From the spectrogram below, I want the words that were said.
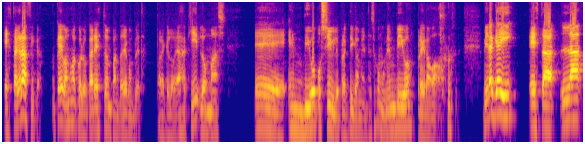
esta gráfica. Ok, vamos a colocar esto en pantalla completa para que lo veas aquí lo más eh, en vivo posible prácticamente. Eso es como un en vivo pregrabado. Mira que ahí está la,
